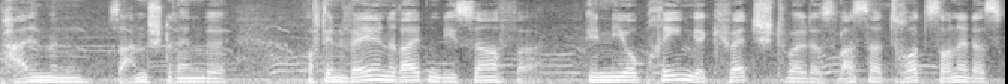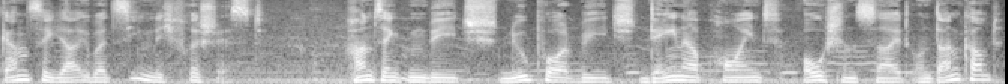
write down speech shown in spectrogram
Palmen, Sandstrände. Auf den Wellen reiten die Surfer. In Neopren gequetscht, weil das Wasser trotz Sonne das ganze Jahr über ziemlich frisch ist. Huntington Beach, Newport Beach, Dana Point, Oceanside und dann kommt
